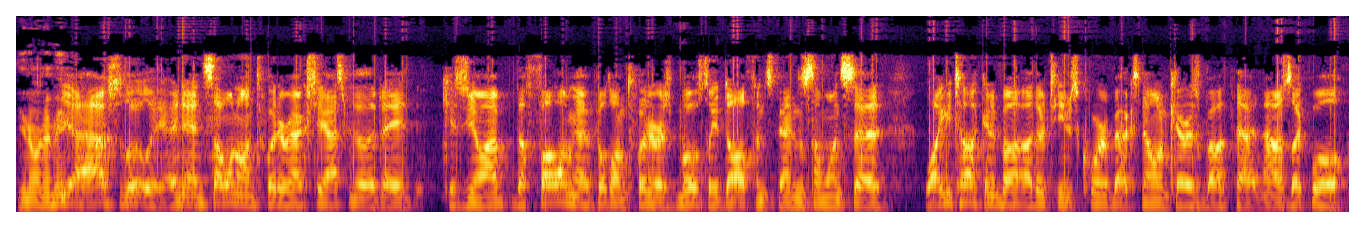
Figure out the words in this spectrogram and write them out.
you know what i mean Yeah, absolutely. And and someone on Twitter actually asked me the other day because you know I, the following I've built on Twitter is mostly Dolphins fans, and someone said, "Why are you talking about other teams' quarterbacks? No one cares about that." And I was like, "Well."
